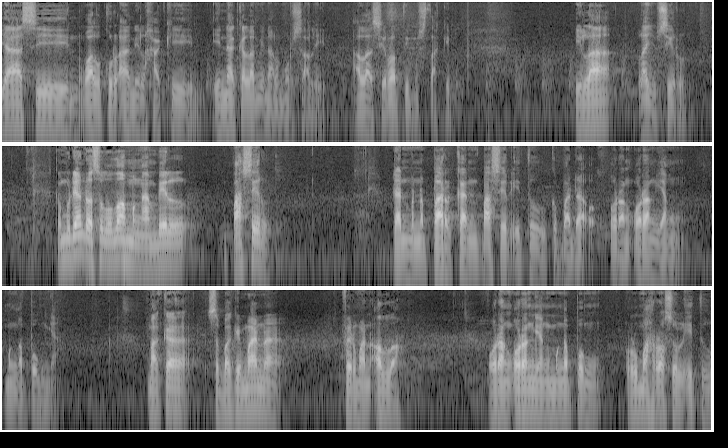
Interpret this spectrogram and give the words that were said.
Yasin wal Qur'anil Hakim innaka laminal mursalin ala sirati mustaqim ila layub sirun. Kemudian Rasulullah mengambil pasir dan menebarkan pasir itu kepada orang-orang yang mengepungnya. Maka sebagaimana firman Allah, orang-orang yang mengepung rumah Rasul itu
